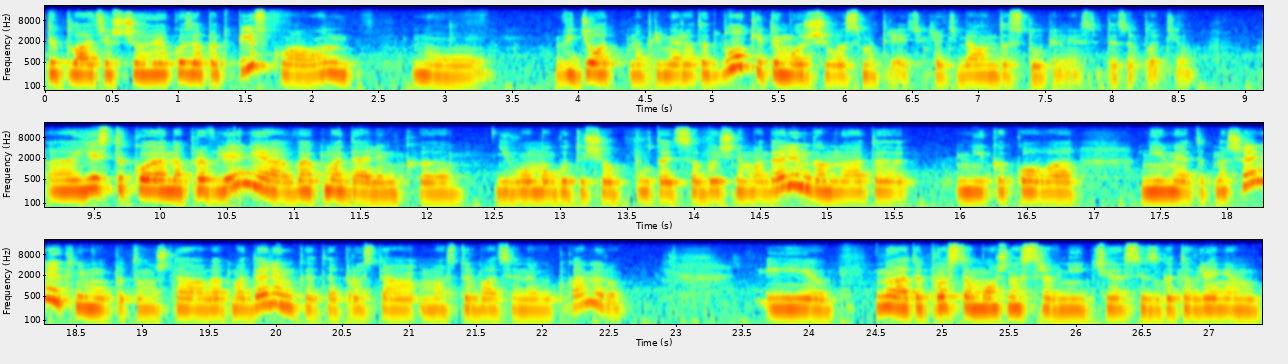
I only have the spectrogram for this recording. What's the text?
ты платишь человеку за подписку, а он, ну, ведет, например, этот блог, и ты можешь его смотреть. Для тебя он доступен, если ты заплатил. Есть такое направление веб-моделинг. Его могут еще путать с обычным моделингом, но это никакого не имеет отношения к нему, потому что веб-моделинг — это просто мастурбация на веб-камеру. И ну, это просто можно сравнить с изготовлением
